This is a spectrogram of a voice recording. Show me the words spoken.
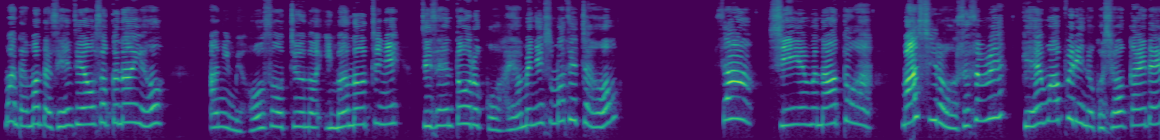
まだまだ全然遅くないよ。アニメ放送中の今のうちに事前登録を早めに済ませちゃおう。さあ CM の後はマシロおすすめゲームアプリのご紹介だよ。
